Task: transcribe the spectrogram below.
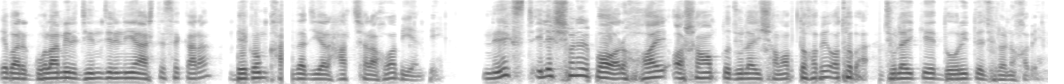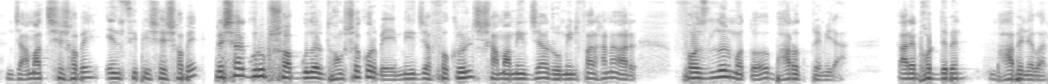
এবার গোলামির জিঞ্জির নিয়ে আসতেছে কারা? বেগম খালেদা জিয়ার হাতছাড়া হওয়া বিএনপি। নেক্সট ইলেকশনের পর হয় অসমাপ্ত জুলাই সমাপ্ত হবে অথবা জুলাইকে দড়িতে ঝুলানো হবে। জামাত শেষ হবে, এনসিপি শেষ হবে। প্রেশার গ্রুপ সবগুলোর ধ্বংস করবে মির্জা ফখরুল, শামা মির্জা, রুমিন ফারহানা আর ফজলুর মতো ভারত প্রেমীরা কারে ভোট দেবেন? ভাবেন এবার।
